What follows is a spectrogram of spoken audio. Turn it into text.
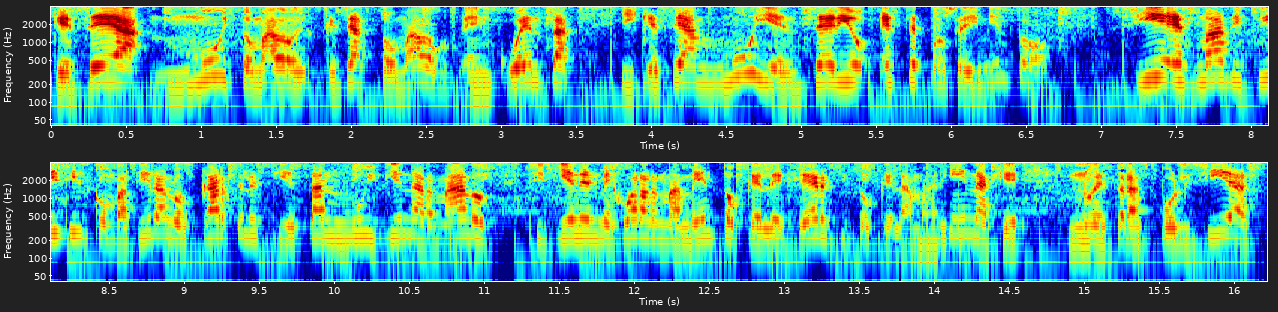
que sea muy tomado, que sea tomado en cuenta y que sea muy en serio este procedimiento sí es más difícil combatir a los cárteles si están muy bien armados, si tienen mejor armamento que el ejército, que la marina, que nuestras policías.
